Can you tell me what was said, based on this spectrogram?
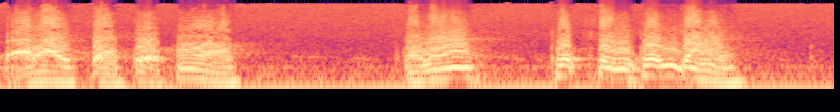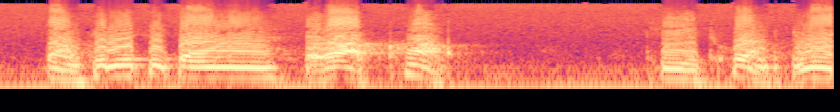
ชน์อะไรแก่ตัวของเราฉะนั้นทุกสิ่งทุกอย่างต้องที่นี้พิจารณารอบข้อทีท่วนแน่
